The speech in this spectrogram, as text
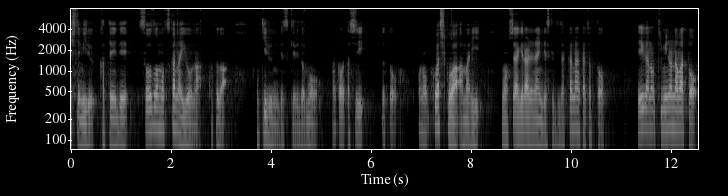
試してみる過程で想像もつかないようなことが起きるんですけれども、なんか私、ちょっと、この詳しくはあまり申し上げられないんですけど、若干なんかちょっと、映画の君の名はと、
